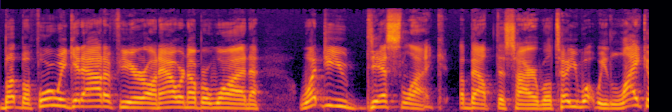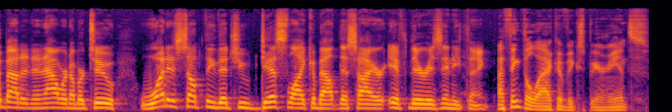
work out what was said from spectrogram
but before we get out of here on hour number one, what do you dislike about this hire? We'll tell you what we like about it in hour number two. What is something that you dislike about this hire, if there is anything? I think the lack of experience,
